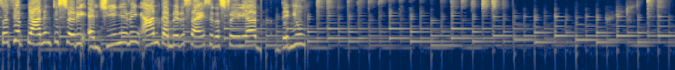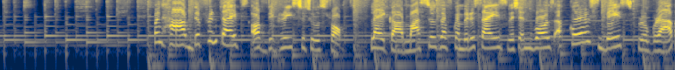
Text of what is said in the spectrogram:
So if you're planning to study engineering and computer science in Australia, then you will have different types of degrees to choose from like uh, masters of computer science which involves a course based program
